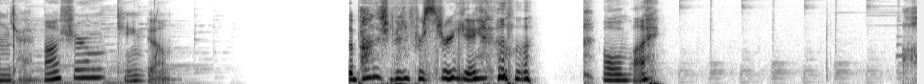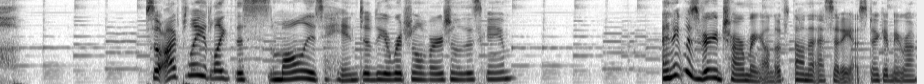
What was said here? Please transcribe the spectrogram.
Okay, Mushroom Kingdom. The punishment for streaking. oh my. So I played like the smallest hint of the original version of this game. And it was very charming on the, on the SNES, don't get me wrong.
